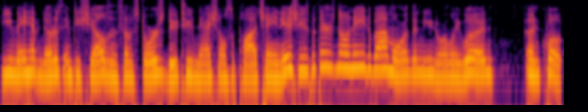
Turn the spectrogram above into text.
You may have noticed empty shelves in some stores due to national supply chain issues, but there's no need to buy more than you normally would. Unquote.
